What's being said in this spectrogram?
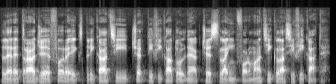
le retrage fără explicații certificatul de acces la informații clasificate.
